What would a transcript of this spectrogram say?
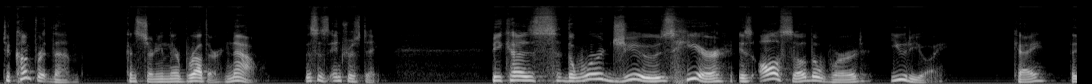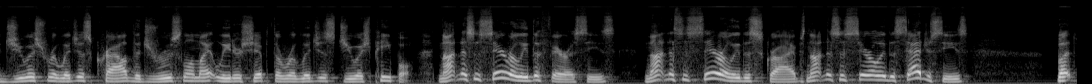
to comfort them concerning their brother. Now, This is interesting because the word Jews here is also the word Ioudaioi. Okay? The Jewish religious crowd, the Jerusalemite leadership, the religious Jewish people. Not necessarily the Pharisees, not necessarily the scribes, not necessarily the Sadducees, but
